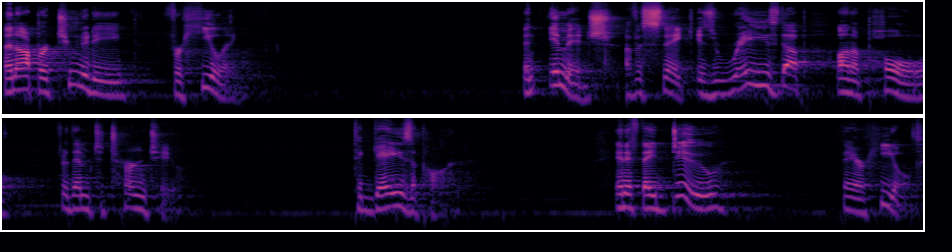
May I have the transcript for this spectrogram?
an opportunity for healing. An image of a snake is raised up on a pole for them to turn to, to gaze upon. And if they do, they are healed.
